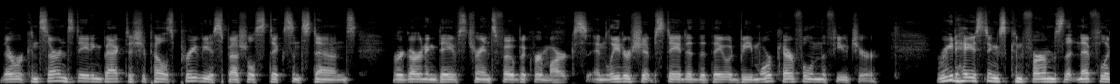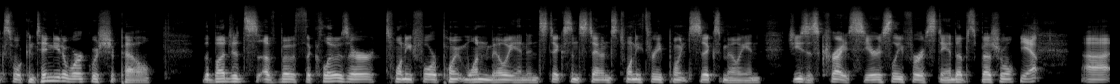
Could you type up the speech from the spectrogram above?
There were concerns dating back to Chappelle's previous special, Sticks and Stones, regarding Dave's transphobic remarks, and leadership stated that they would be more careful in the future. Reed Hastings confirms that Netflix will continue to work with Chappelle. The budgets of both The Closer, 24.1 million, and Sticks and Stones, 23.6 million. Jesus Christ, seriously, for a stand up special? Yep. Uh,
